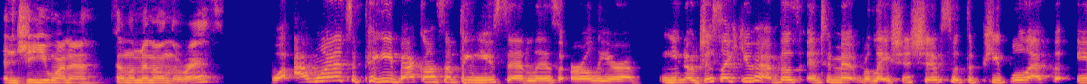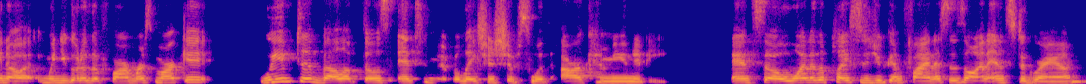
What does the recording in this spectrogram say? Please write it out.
And G, you want to fill them in on the rest? Well, I wanted to piggyback on something you said, Liz, earlier. You know, just like you have those intimate relationships with the people at the, you know, when you go to the farmer's market, we've developed those intimate relationships with our community. And so one of the places you can find us is on Instagram.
